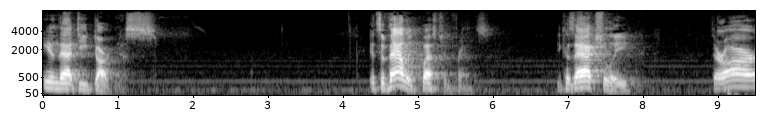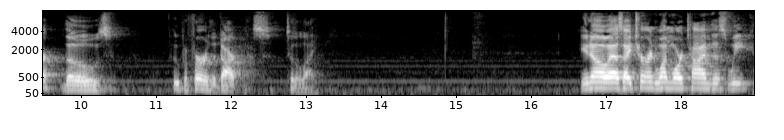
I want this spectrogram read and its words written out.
in that deep darkness? It's a valid question, friends, because actually, there are those who prefer the darkness to the light. You know, as I turned one more time this week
